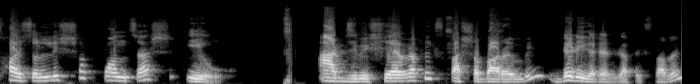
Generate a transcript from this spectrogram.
ছয়চল্লিশশো পঞ্চাশ ইউ। আট জিবি শেয়ার গ্রাফিক্স পাঁচশো বারো এমবি ডেডিকেটেড গ্রাফিক্স পাবেন।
